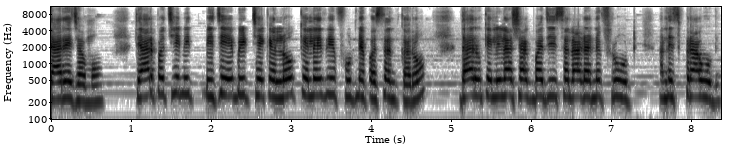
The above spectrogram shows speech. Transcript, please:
ત્યારે જમો. ત્યાર પછીની બીજી એ બીટ છે કે લો કેલેરી ફૂડને પસંદ કરો. ધારો કે લીલા શાકભાજી, સલાડ અને ફ્રૂટ અને સ્પ્રાઉડ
